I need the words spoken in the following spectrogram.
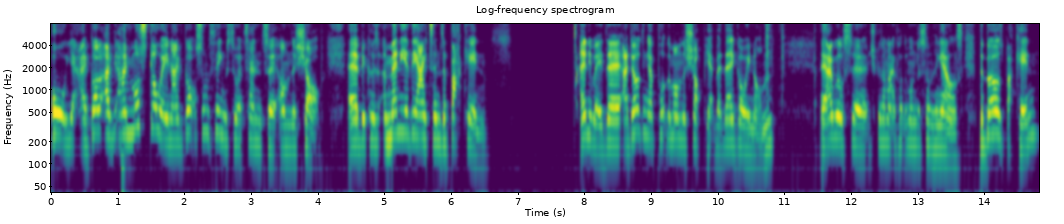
Oh yeah, I've got. I've, i must go in. I've got some things to attend to on the shop uh, because many of the items are back in. Anyway, I don't think I've put them on the shop yet, but they're going on. Uh, I will search because I might put them under something else. The bow's back in,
